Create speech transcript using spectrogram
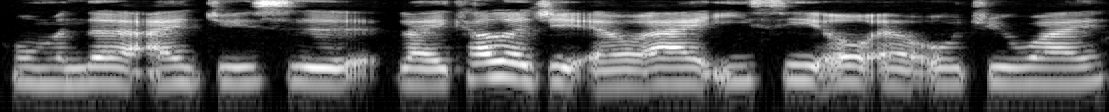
我们的 IG 是 Liecology L I E C O L O G Y。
